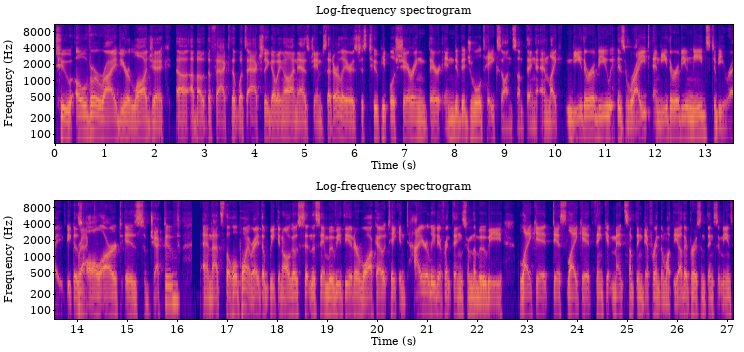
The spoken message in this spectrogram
to override your logic uh, about the fact that what's actually going on, as James said earlier, is just two people sharing their individual takes on something. And like neither of you is right and neither of you needs to be right because Correct. all art is subjective. And that's the whole point, right? That we can all go sit in the same movie theater, walk out, take entirely different things from the movie, like it, dislike it, think it meant something different than what the other person thinks it means.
